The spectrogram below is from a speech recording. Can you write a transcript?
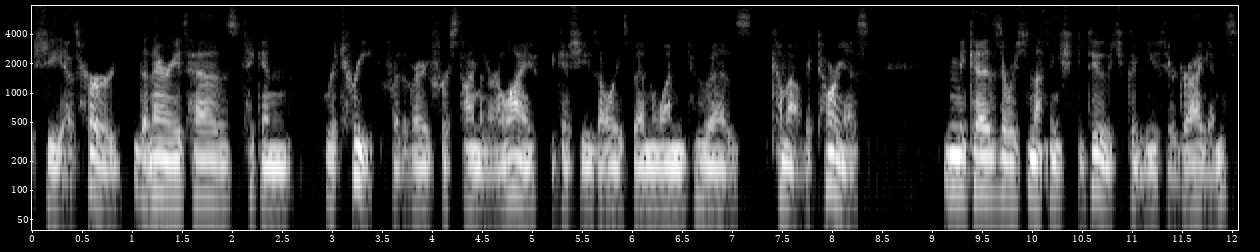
she has heard, Daenerys has taken retreat for the very first time in her life because she's always been one who has come out victorious because there was nothing she could do. She couldn't use her dragons.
